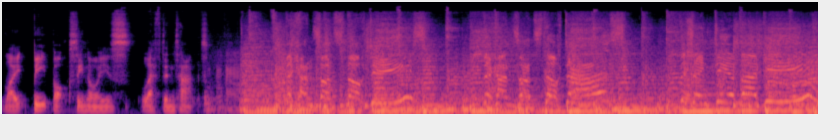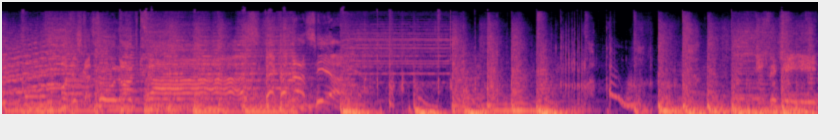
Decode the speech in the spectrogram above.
like beatboxy noise left intact. Wer kann sonst noch dies? Wer kann sonst noch das? Wer schenkt dir Magie? Und ist ganz cool und krass. Wer kann das hier? Ich bin Genie,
